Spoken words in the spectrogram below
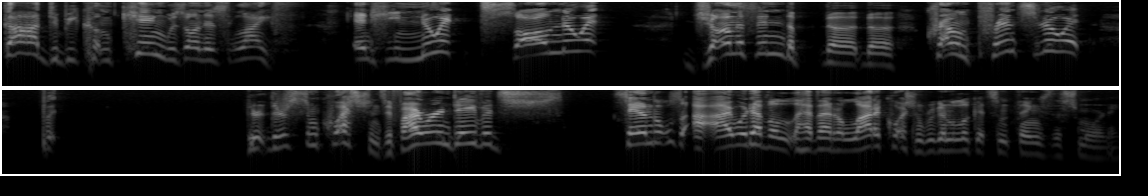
God to become king was on his life. And he knew it, Saul knew it, Jonathan, the, the, the crown prince, knew it, but there, there's some questions. If I were in David's sandals, I, I would have, a, have had a lot of questions. We're going to look at some things this morning.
